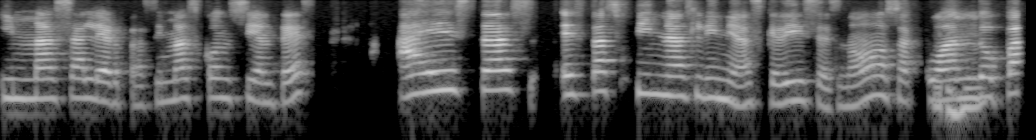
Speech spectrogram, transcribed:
y más alertas y más conscientes a estas, estas finas líneas que dices, ¿no? O sea, cuando pasa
